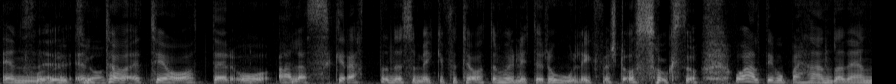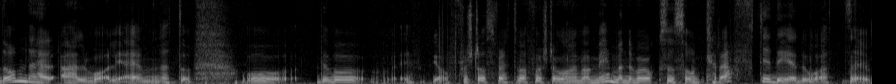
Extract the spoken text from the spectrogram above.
en, teater. en teater och alla skrattade så mycket för teatern var ju lite rolig förstås också. Och alltihopa handlade ändå om det här allvarliga ämnet. Och, och det var ja, förstås för att det var första gången jag var med, men det var också sån kraft i det då att eh,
